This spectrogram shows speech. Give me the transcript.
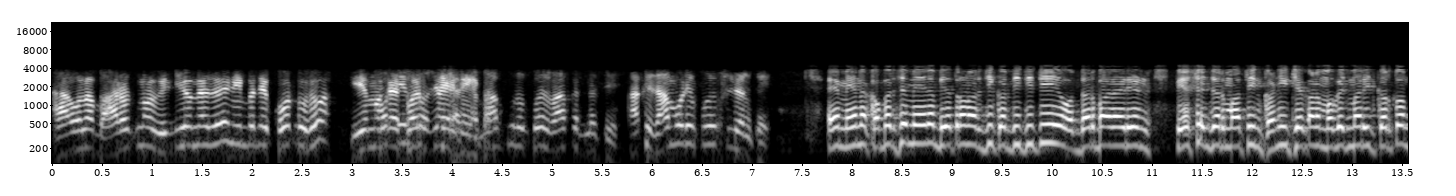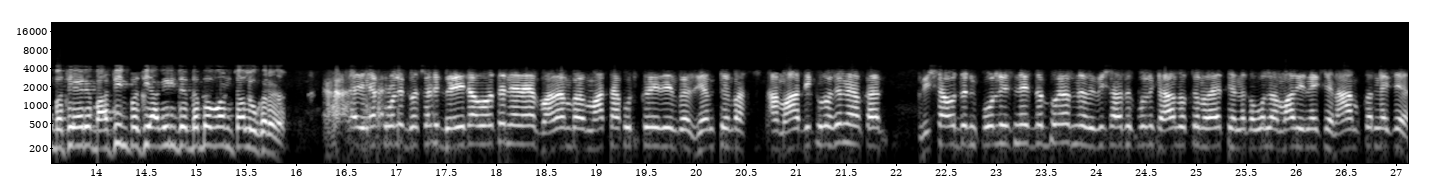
આ ઓલા ભારતનો વીડિયો મેં જોઈ ને એ બધે ખોટું છો એમાં કઈ ફરક નહીં. બાપુનું કોઈ વાક જ નથી. આખી જાંબુડી પૂછ લ્યો ને કઈ. એ એને ખબર છે મેં એને બે ત્રણ અરજી કરી હતી દરબાર હારે પેસેન્જરમાંથી ઘણી ઠેકાણે મગજમારી જ કરતો ને પછી હારે બાંધીને પછી આવી રીતે દબાવવાનું ચાલુ કરે. એક ઓલી બસડી બહેરાઓ હતો ને એને ભાડામાં માથાકૂટ કરી જેમ તેમ આ મા દીકરો છે ને વિસાવદન પોલીસ ને દબાવ્યો ને વિસાવદન પોલીસ હાલો તમે રાતે ને ઓલા મારી નાખશે ને આમ કરી નાખશે.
